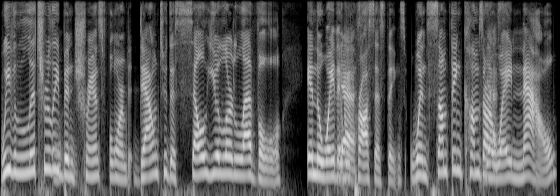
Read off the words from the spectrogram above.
We've literally been transformed down to the cellular level in the way that we process things. When something comes our Yes. way now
